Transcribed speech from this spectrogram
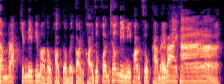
สำหรับคลิปนี้พี่หมอต้องขอตัวไปก่อนขอให้ทุกคนโชคดีมีความสุขค่ะบ๊ายบายค่ะ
